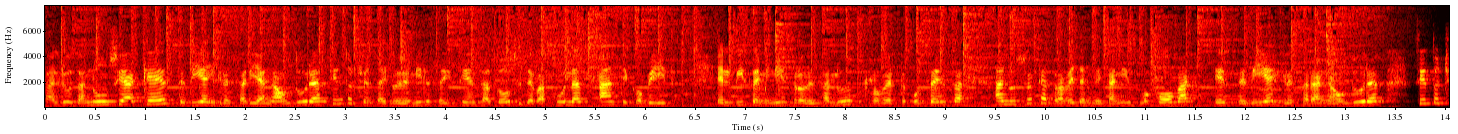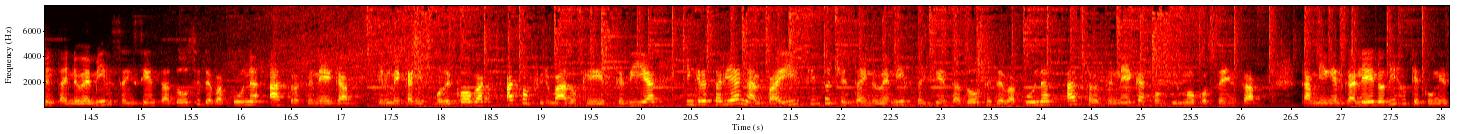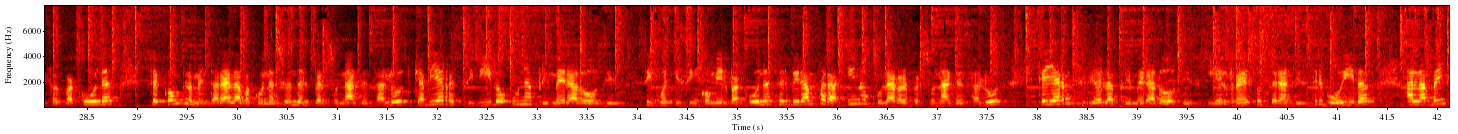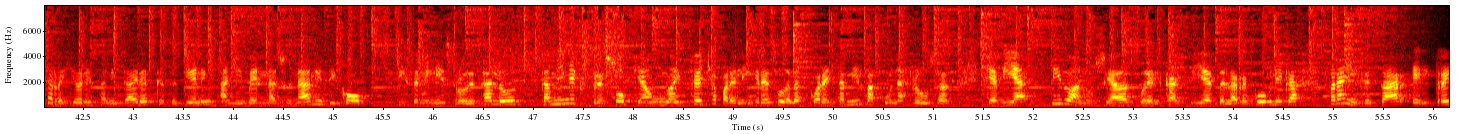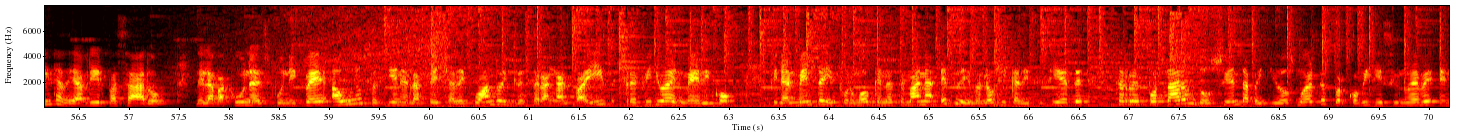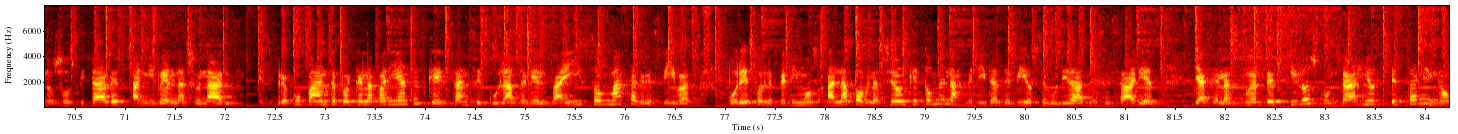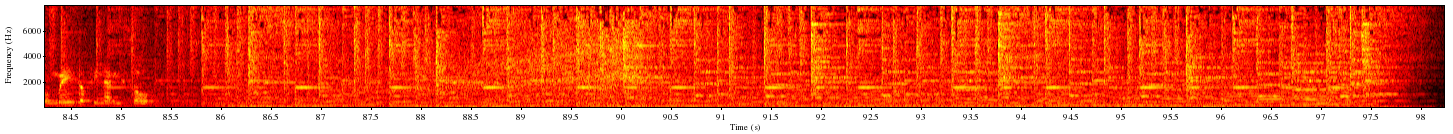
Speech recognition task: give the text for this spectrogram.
Salud anuncia que este día ingresarían a Honduras 189.600 dosis de vacunas anti-COVID. El viceministro de Salud, Roberto Cosenza, anunció que a través del mecanismo COVAX este día ingresarán a Honduras 189.600 dosis de vacuna AstraZeneca. El mecanismo de COVAX ha confirmado que este día ingresarían al país 189.600 dosis de vacunas AstraZeneca, confirmó Cosenza. También el galero dijo que con estas vacunas se complementará la vacunación del personal de salud que había recibido una primera dosis. 55.000 vacunas servirán para inocular al personal de salud que ya recibió la primera dosis y el resto serán distribuidas a las 20 regiones sanitarias que se tienen a nivel nacional, indicó. El viceministro de Salud también expresó que aún no hay fecha para el ingreso de las 40.000 vacunas rusas que habían sido anunciadas por el canciller de la República para ingresar el 30 de abril pasado. De la vacuna Sputnik V aún no se tiene la fecha de cuándo ingresarán al país, refirió el médico. Finalmente informó que en la semana epidemiológica 17 se reportaron 222 muertes por COVID-19 en los hospitales a nivel nacional. Es preocupante porque las variantes que están circulando en el país son más agresivas, por eso le pedimos a la población que tome las medidas de bioseguridad necesarias, ya que las muertes y los contagios están en aumento, finalizó.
